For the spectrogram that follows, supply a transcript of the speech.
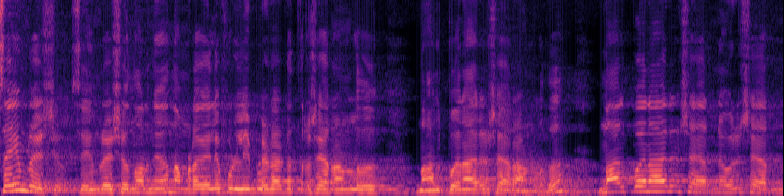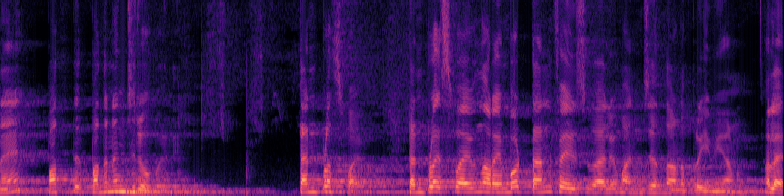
സെയിം റേഷ്യോ സെയിം റേഷ്യോ എന്ന് പറഞ്ഞാൽ നമ്മുടെ കയ്യിൽ ഫുള്ളി പെയ്ഡായിട്ട് എത്ര ഷെയർ ആണുള്ളത്? നാൽപ്പതിനായിരം ഷെയർ ആണുള്ളത്. നാൽപ്പതിനായിരം ഷെയറിന് ഒരു ഷെയറിനെ പത്ത് പതിനഞ്ച് രൂപയിൽ ten plus five ten plus five എന്ന് പറയുമ്പോൾ ടെൻ ഫേസ് വാല്യൂം അഞ്ച് എന്താണ്? പ്രീമിയമാണ് അല്ലേ?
